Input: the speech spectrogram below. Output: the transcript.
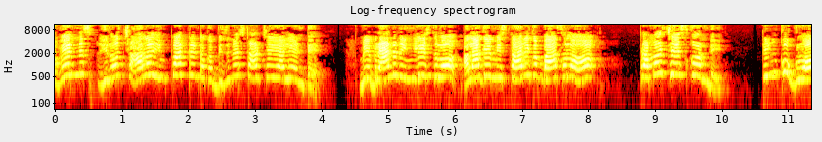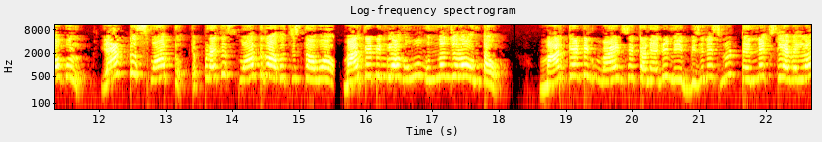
అవేర్నెస్ ఈరోజు చాలా ఇంపార్టెంట్ ఒక బిజినెస్ స్టార్ట్ చేయాలి అంటే మీ బ్రాండ్ను ఇంగ్లీష్లో అలాగే మీ స్థానిక భాషలో ప్రమోట్ చేసుకోండి. థింక్ గ్లోబల్ యాక్ట్ స్మార్ట్ ఎప్పుడైతే స్మార్ట్గా ఆలోచిస్తావో మార్కెటింగ్లో నువ్వు ఉంటావు. మార్కెటింగ్ మైండ్ సెట్ అనేది మీ బిజినెస్ను టెన్ ఎక్స్ లెవెల్లో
